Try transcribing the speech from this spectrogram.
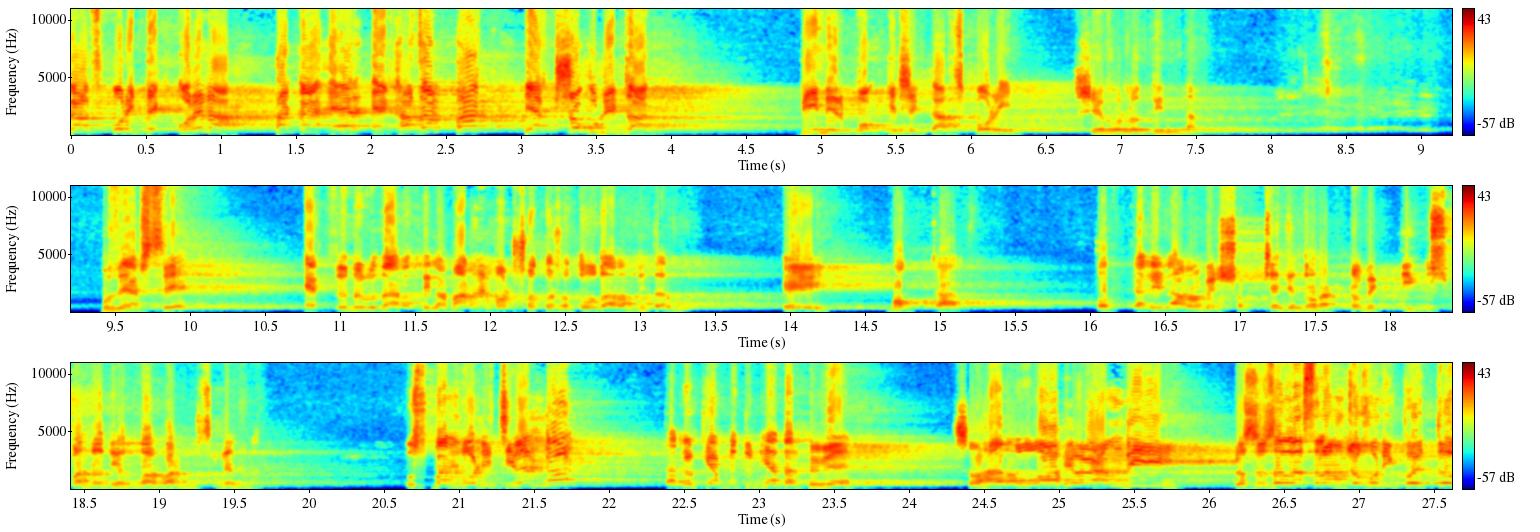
কাজ পরিত্যাগ করে না, টাকা এর এক হাজার টাক একশো কোটি টাক দিনের পক্ষে সে কাজ করে, সে হলো দিনদার। বুঝে আসছে? একজনের উদাহরণ দিলাম, আর এমন শত শত উদাহরণ দিতার এই মক্কার তৎকালীন আরবের সবচেয়ে ধনাট্য ব্যক্তি উসমান রদি আল্লাহ ছিলেন না? উসমান গনি ছিলেন না? তারাও কি আপনি দুনিয়াদার কইবেন সোহার আল্লাহ রসুল্লাহ সাল্লাম যখনই কইতো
